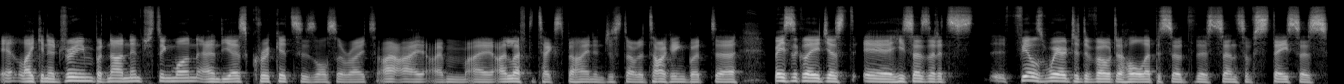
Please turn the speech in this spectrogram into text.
like in a dream, but not an interesting one. And yes, crickets is also right. I I I'm, I, I left the text behind and just started talking, but uh, basically, just uh, he says that it's it feels weird to devote a whole episode to this sense of stasis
